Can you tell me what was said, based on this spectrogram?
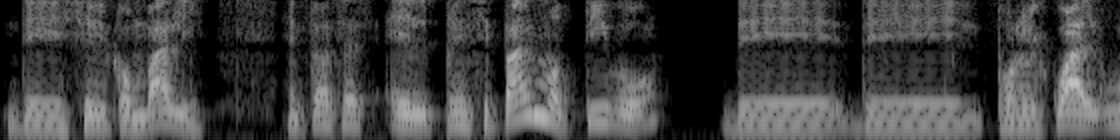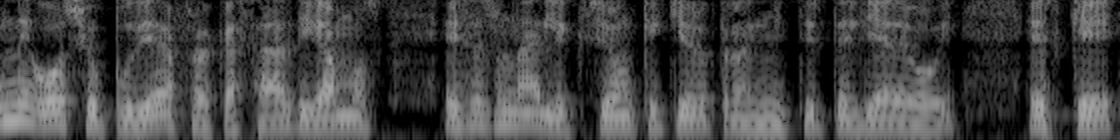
de Silicon Valley. Entonces, el principal motivo de, de, por el cual un negocio pudiera fracasar, digamos, esa es una lección que quiero transmitirte el día de hoy, es que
